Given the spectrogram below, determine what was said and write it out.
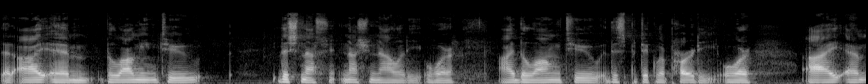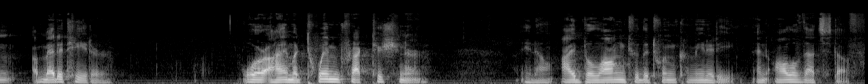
that I am belonging to this nationality, or I belong to this particular party, or I am a meditator, or I am a TWIM practitioner, you know, I belong to the TWIM community, and all of that stuff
